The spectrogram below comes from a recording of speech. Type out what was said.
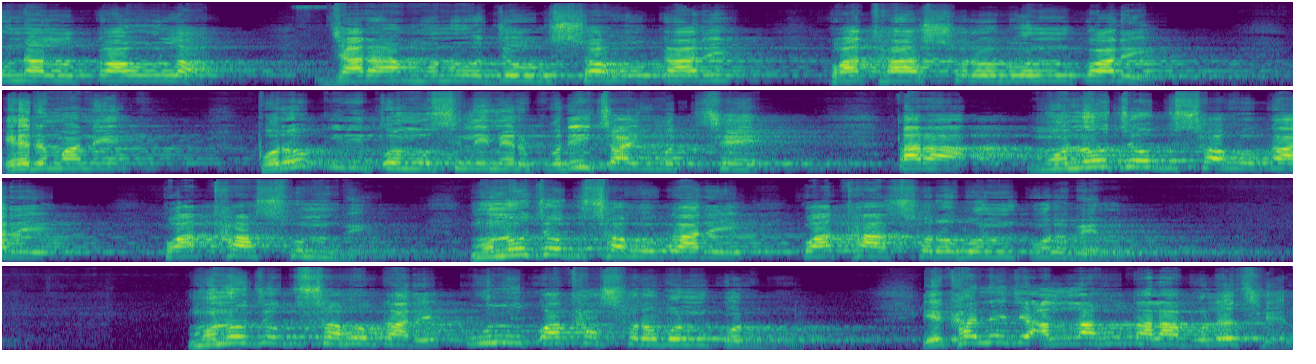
উনাল কাউলা যারা মনোযোগ সহকারে কথা শ্রবণ করে এর মানে প্রকৃত মুসলিমের পরিচয় হচ্ছে, তারা মনোযোগ সহকারে কথা শুনবে, মনোযোগ সহকারে কথা শ্রবণ করবেন মনোযোগ সহকারে কোন কথা শ্রবণ করব। এখানে যে আল্লাহ তালা বলেছেন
